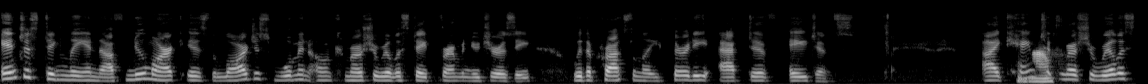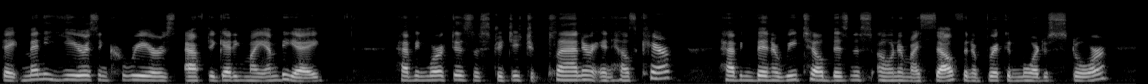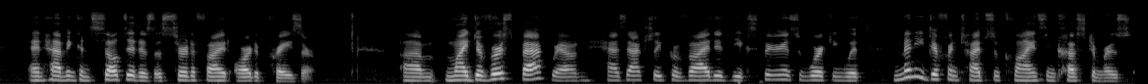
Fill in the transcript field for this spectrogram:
Interestingly enough, Newmark is the largest woman owned commercial real estate firm in New Jersey with approximately 30 active agents. I came wow. to commercial real estate many years and careers after getting my MBA, having worked as a strategic planner in healthcare having been a retail business owner myself in a brick and mortar store, and having consulted as a certified art appraiser. Um, my diverse background has actually provided the experience of working with many different types of clients and customers,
